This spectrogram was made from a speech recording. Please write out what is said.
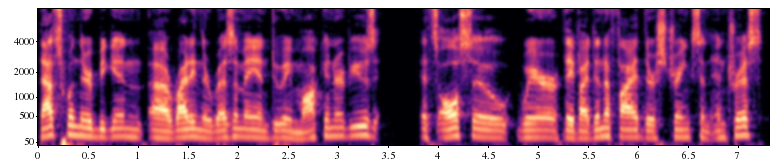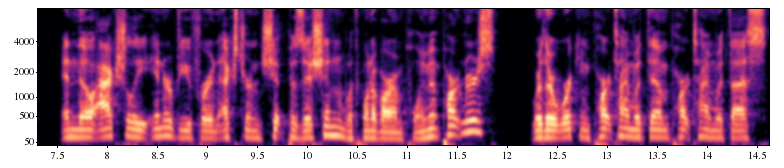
that's when they begin uh, writing their resume and doing mock interviews. It's also where they've identified their strengths and interests and they'll actually interview for an externship position with one of our employment partners where they're working part time with them, part time with us.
